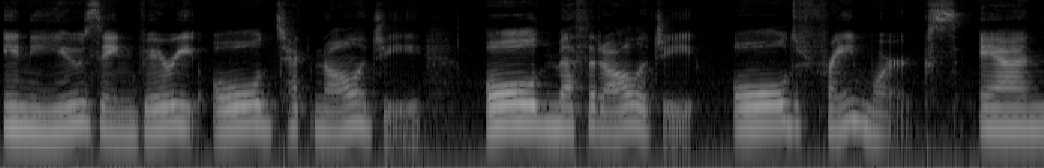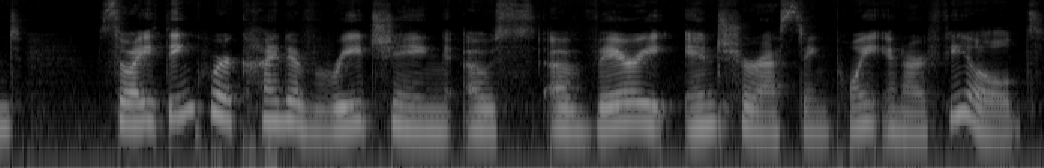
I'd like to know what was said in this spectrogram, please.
in using very old technology, old methodology, old frameworks. And so I think we're kind of reaching a, a very interesting point in our field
